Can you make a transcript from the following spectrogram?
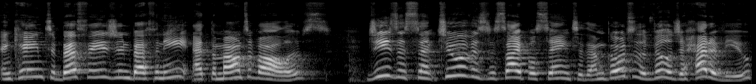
and came to Bethphage and Bethany at the Mount of Olives, Jesus sent two of his disciples, saying to them, Go to the village ahead of you,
